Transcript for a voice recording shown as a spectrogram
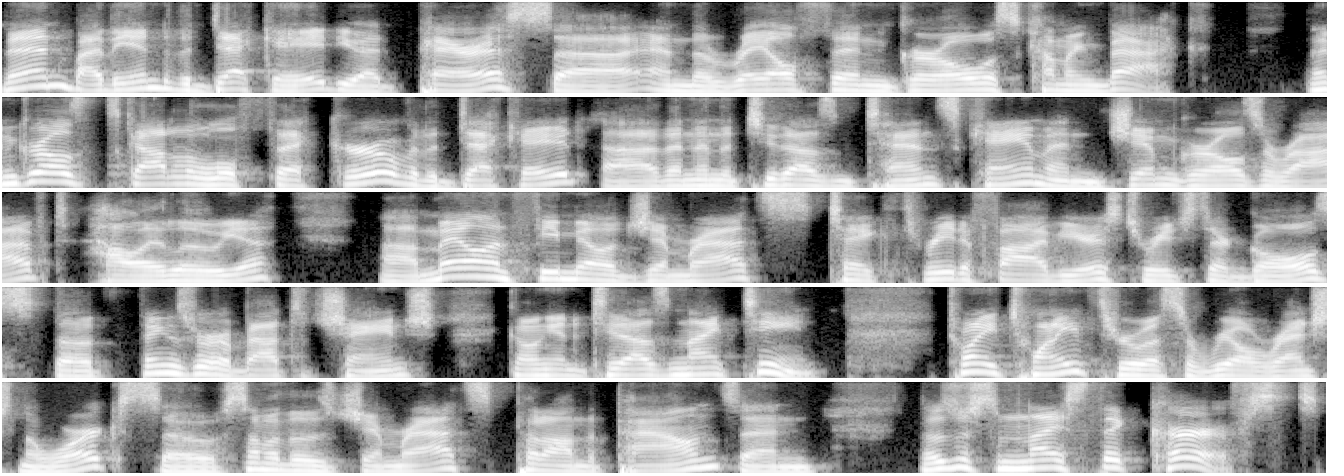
Then by the end of the decade, you had Paris, uh, and the rail thin girl was coming back. Then girls got a little thicker over the decade. Uh, then in the 2010s came and gym girls arrived. Hallelujah. Uh, male and female gym rats take three to five years to reach their goals. So things were about to change going into 2019. 2020 threw us a real wrench in the works. So some of those gym rats put on the pounds, and those are some nice thick curves.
